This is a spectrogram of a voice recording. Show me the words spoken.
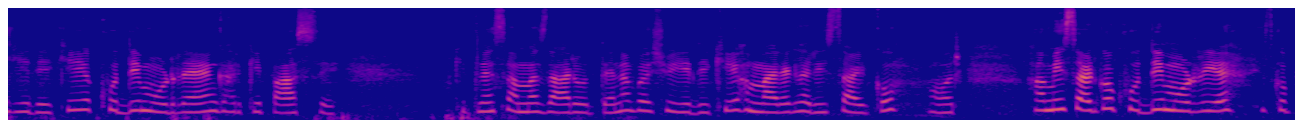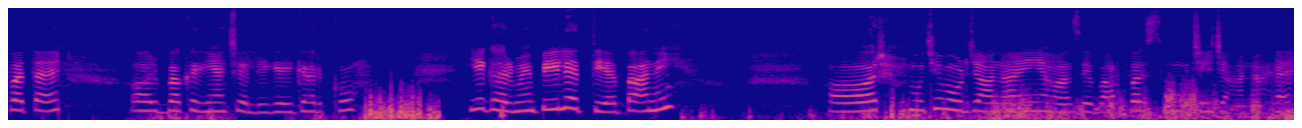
ये देखिए, ये खुद ही मुड़ रहे हैं घर के पास से। कितने समझदार होते हैं ना पशु ये देखिए हमारे घर इस साइड को और हम इस साइड को खुद ही मुड़ रही है, इसको पता है। और बकरियाँ चली गई घर को। ये घर में पी लेती है पानी और मुझे मुड़ जाना है यहाँ से वापस, मुझे जाना है।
